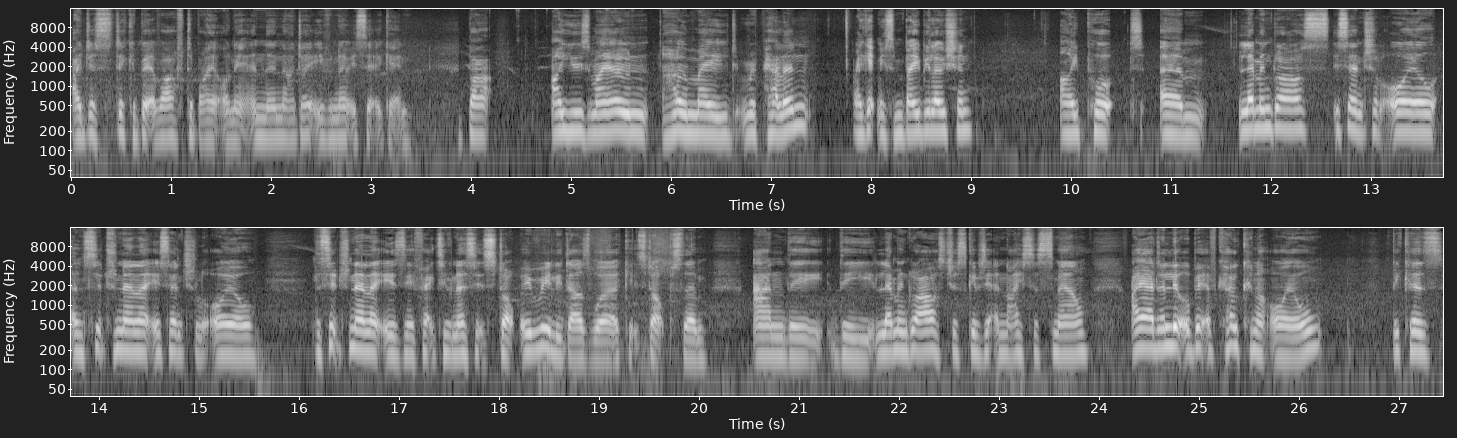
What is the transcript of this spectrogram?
I just stick a bit of afterbite on it and then I don't even notice it again. But I use my own homemade repellent. I get me some baby lotion. I put um, lemongrass essential oil and citronella essential oil. The citronella is the effectiveness. It stop. It really does work. It stops them, and the the lemongrass just gives it a nicer smell. I add a little bit of coconut oil because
